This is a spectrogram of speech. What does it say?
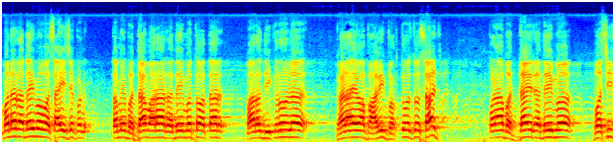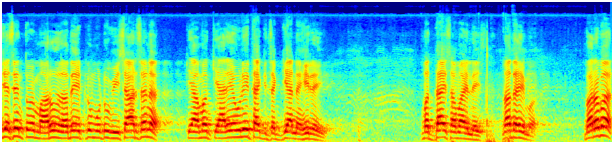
મને હૃદયમાં વસાઈ છે, પણ તમે બધા મારા હૃદયમાં તો અત્યારે મારો દીકરો ને ઘણા એવા ભાવિક ભક્તો તો સજ પણ આ બધા હૃદયમાં વસી જશે ને તો મારું હૃદય એટલું મોટું વિશાળ છે ને કે આમાં ક્યારે એવું નહીં થાય કે જગ્યા નહીં રહી. બધાય સમાય લઈશ, હૃદયમાં. બરાબર?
